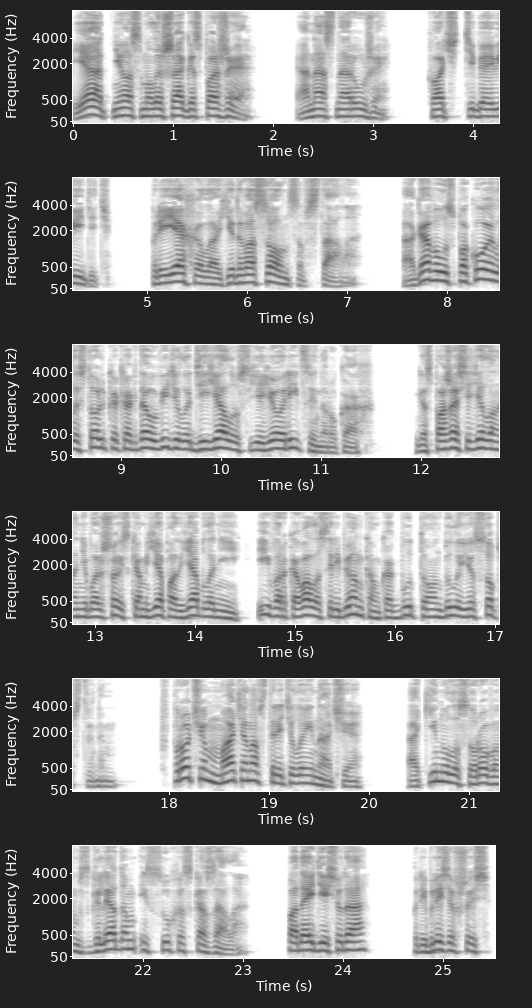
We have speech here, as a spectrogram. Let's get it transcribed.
«Я отнес малыша госпоже. Она снаружи. Хочет тебя видеть. Приехала, едва солнце встало». Агава успокоилась только, когда увидела Диялу с ее рицей на руках. Госпожа сидела на небольшой скамье под яблоней и ворковала с ребенком, как будто он был ее собственным. Впрочем, мать она встретила иначе. Окинула суровым взглядом и сухо сказала. «Подойди сюда». Приблизившись,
